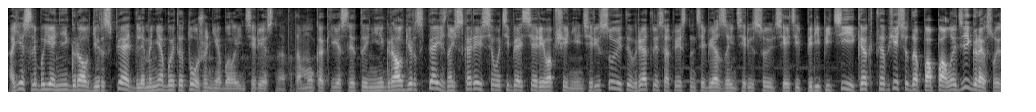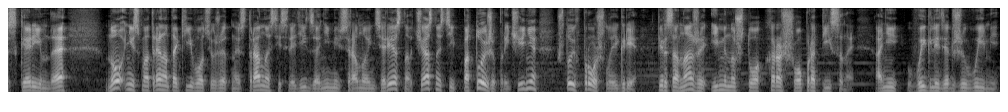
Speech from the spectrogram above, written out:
А если бы я не играл в Gears 5, для меня бы это тоже не было интересно, потому как если ты не играл в Gears 5, значит, скорее всего, тебя серия вообще не интересует, и вряд ли, соответственно, тебя заинтересуют все эти перипетии, как ты вообще сюда попал, иди играй в свой Skyrim, да? Но, несмотря на такие вот сюжетные странности, следить за ними все равно интересно, в частности, по той же причине, что и в прошлой игре. Персонажи именно что хорошо прописаны. Они выглядят живыми,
